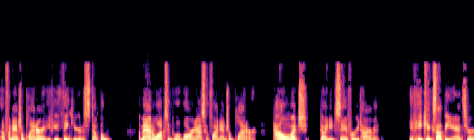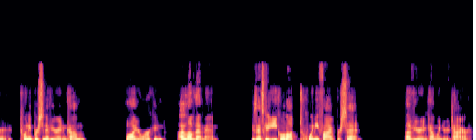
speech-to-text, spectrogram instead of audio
a financial planner. If you think you're going to stump them, a man walks into a bar and asks a financial planner, how much do I need to save for retirement? If he kicks out the answer, 20% of your income while you're working, I love that man because that's going to equal about 25% of your income when you retire.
